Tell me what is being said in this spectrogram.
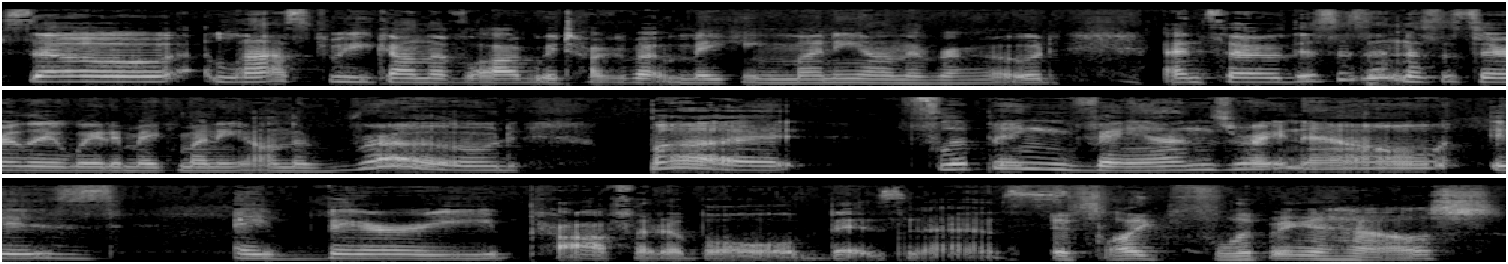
So last week on the vlog, we talked about making money on the road, and so this isn't necessarily a way to make money on the road, but flipping vans right now is a very profitable business. it's like flipping a house,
